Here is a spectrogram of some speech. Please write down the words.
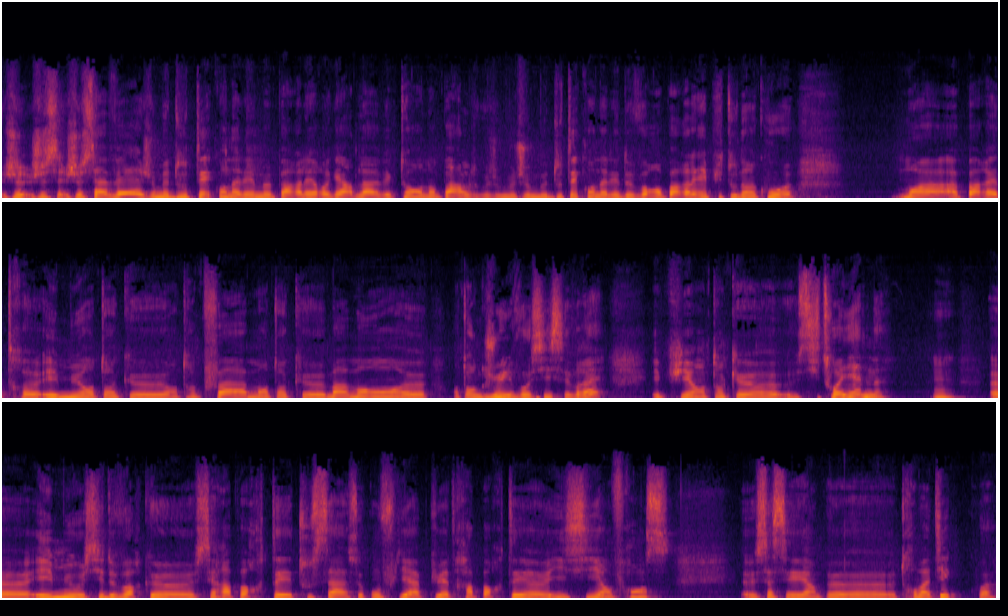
je, je sais- je savais, je me doutais qu'on allait me parler. Regarde là, avec toi, on en parle. Je me, doutais qu'on allait devoir en parler. Et puis tout d'un coup, moi, à part être émue en tant que, en tant que femme, en tant que maman, euh, en tant que juive aussi, c'est vrai, et puis en tant que euh, citoyenne, Mm. euh, émue aussi de voir que c'est rapporté, tout ça, ce conflit a pu être rapporté ici, en France. Ça, c'est un peu traumatique, quoi.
